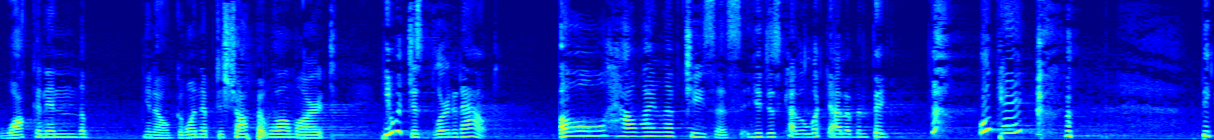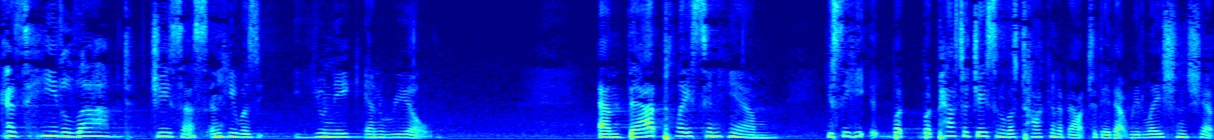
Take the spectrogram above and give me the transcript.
walking in the, you know, going up to shop at Walmart. He would just blurt it out. Oh, how I love Jesus. And you just kind of look at him and think, okay. because he loved Jesus and he was unique and real. And that place in him, you see, he, what, Pastor Jason was talking about today, that relationship,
